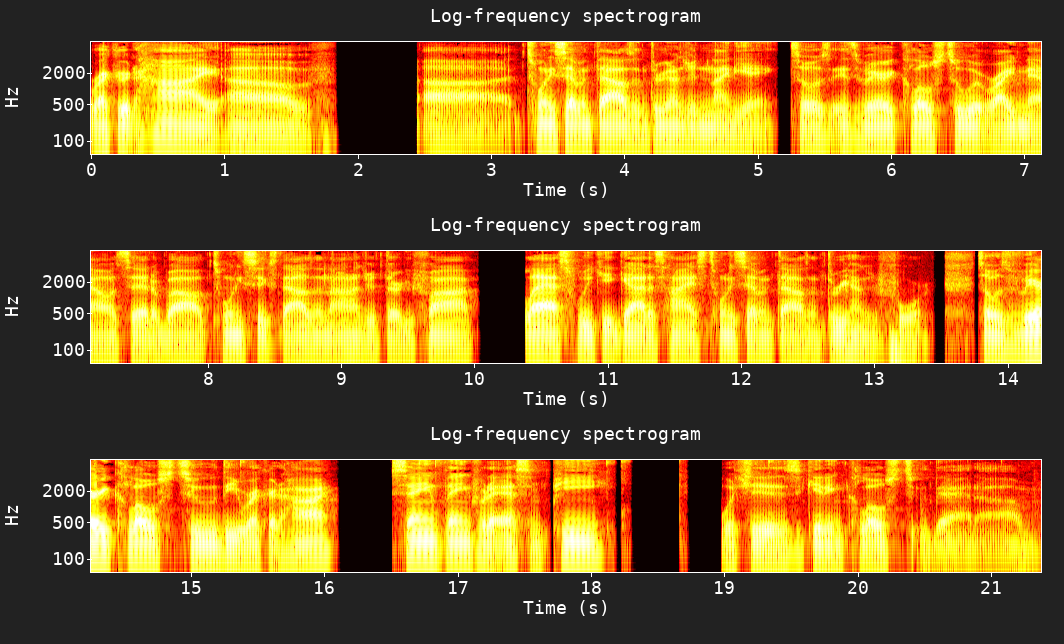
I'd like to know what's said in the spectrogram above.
record high of uh 27,398. So it's, it's very close to it right now. It's at about 26,935. Last week it got as high as 27,304. So it's very close to the record high. Same thing for the S&P which is getting close to that um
